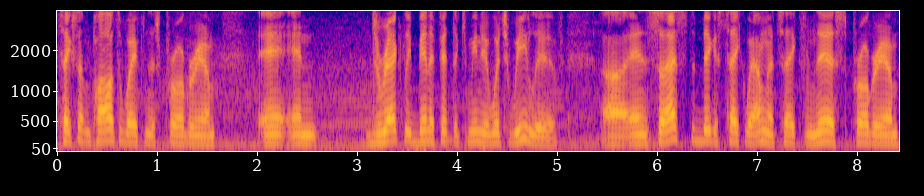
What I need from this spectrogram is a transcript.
take something positive away from this program and, and, directly benefit the community in which we live. Uh, and so that's the biggest takeaway I'm going to take from this program.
